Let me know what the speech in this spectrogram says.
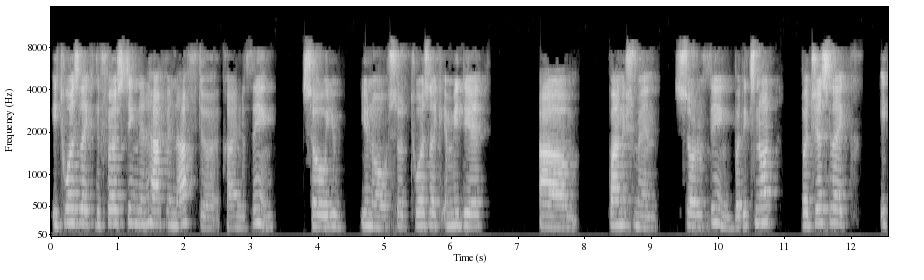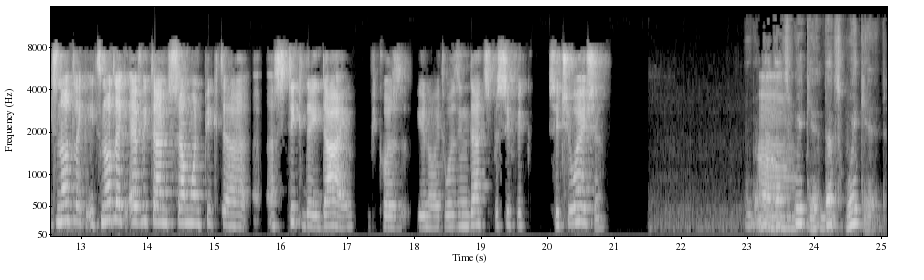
it was like the first thing that happened after kind of thing. So you you know, so it was like immediate um punishment sort of thing. But it's not but just like it's not like it's not like every time someone picked a, a stick they die because you know it was in that specific situation. That, that's Um, wicked. That's wicked.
